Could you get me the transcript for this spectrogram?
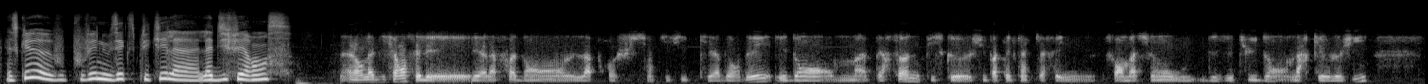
Est-ce que vous pouvez nous expliquer la, différence? Alors la différence, elle est, à la fois dans l'approche scientifique qui est abordée et dans ma personne, puisque je ne suis pas quelqu'un qui a fait une formation ou des études en archéologie,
